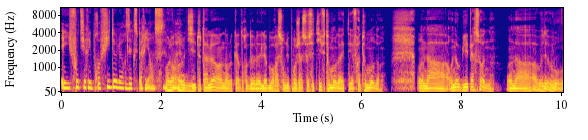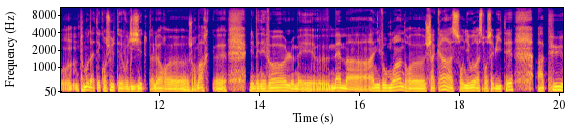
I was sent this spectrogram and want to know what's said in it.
il faut tirer profit de leurs expériences. On le disait tout à l'heure, hein, dans le cadre de l'élaboration du projet associatif, tout le monde a été, enfin tout le monde, on a, on a oublié personne on a tout le monde a été consulté. Vous disiez tout à l'heure, euh, Jean-Marc, euh, les bénévoles, mais euh, même à un niveau moindre, chacun à son niveau de responsabilité a pu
